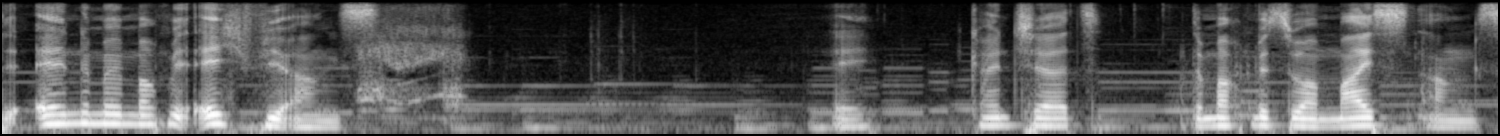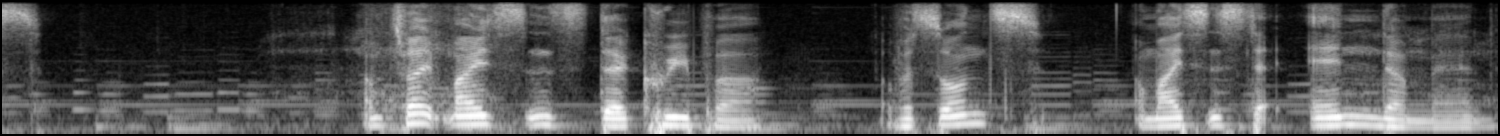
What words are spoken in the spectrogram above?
der Enderman macht mir echt viel Angst. Ey, kein Scherz. Der macht mir so am meisten Angst. Am zweitmeisten der Creeper. Aber sonst am meisten der Enderman.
